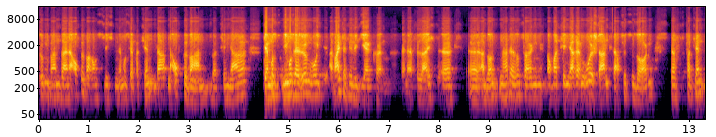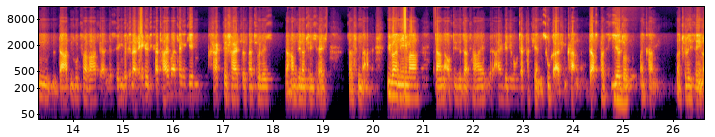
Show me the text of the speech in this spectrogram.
irgendwann seine Aufbewahrungspflichten, der muss ja Patientendaten aufbewahren über zehn Jahre, der muss, die muss er irgendwo weiter delegieren können. Wenn er vielleicht, äh, äh, ansonsten hat er sozusagen nochmal zehn Jahre im Ruhestand dafür zu sorgen, dass Patientendaten gut verwahrt werden. Deswegen wird in der Regel die Kartei weitergegeben. Praktisch heißt das natürlich, da haben Sie natürlich recht, dass ein Übernehmer dann auf diese Datei mit Einwilligung der Patienten zugreifen kann. Das passiert und man kann natürlich sehen,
